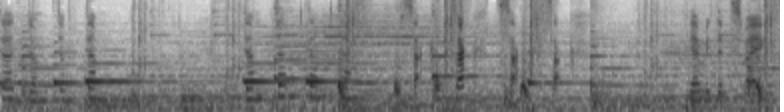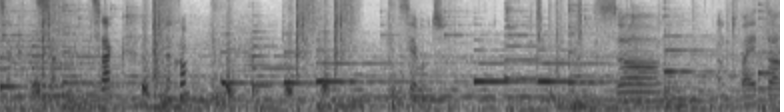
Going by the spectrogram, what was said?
Da, dam, dam, dam. Dam, dam, dam, dam. Zack, zack, zack, zack. Ja, mit den Zweigen. Zack, zack, zack. Na komm. Sehr gut. So. Und weiter.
